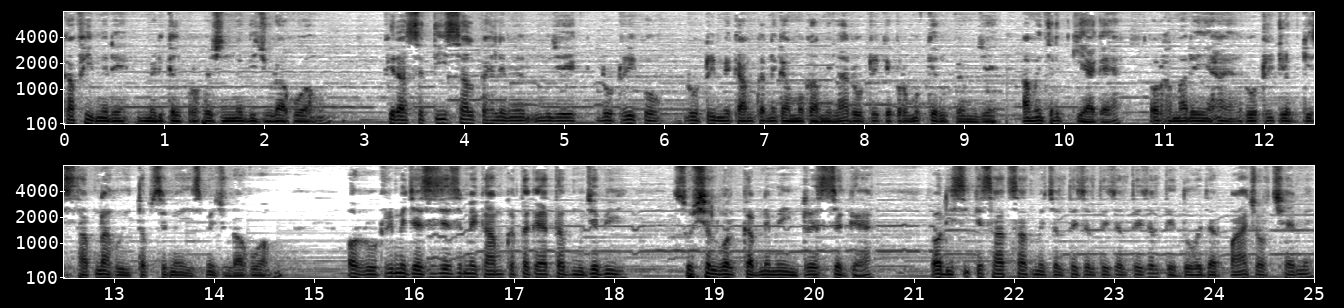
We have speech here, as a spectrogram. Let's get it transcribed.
काफ़ी मेरे मेडिकल प्रोफेशन में भी जुड़ा हुआ हूँ। फिर आज से तीस साल पहले में मुझे एक रोटरी को, रोटरी में काम करने का मौका मिला। रोटरी के प्रमुख के रूप में मुझे आमंत्रित किया गया और हमारे यहाँ रोटरी क्लब की स्थापना हुई। तब से मैं इसमें जुड़ा हुआ हूँ और रोटरी में जैसे जैसे मैं काम करता गया, तब मुझे भी सोशल वर्क करने में इंटरेस्ट जग गया और इसी के साथ साथ मैं चलते चलते चलते चलते 2005 और 6 में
